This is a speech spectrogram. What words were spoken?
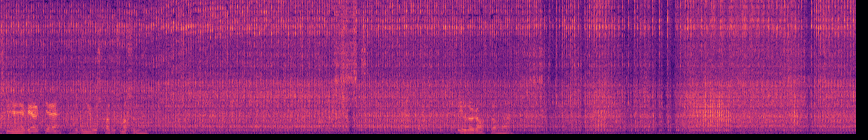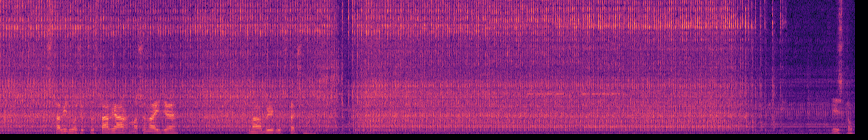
Ciśnienie niewielkie, żeby nie uszkodzić maszyny. I w drugą stronę. Stawidło się przestawia, maszyna idzie na obiegu wstecznym. I stop.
